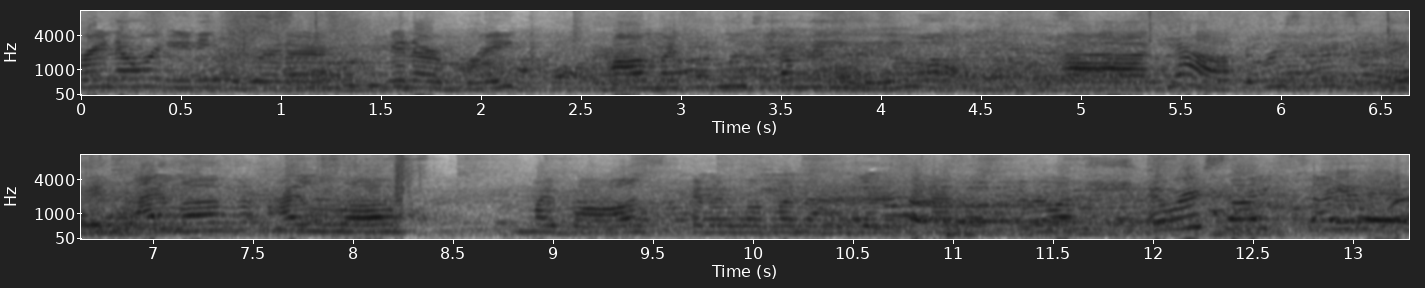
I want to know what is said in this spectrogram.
Right now we're eating because we're in our in our break. Um, my food looks amazing. Uh, yeah, we're so excited. I love I love my boss and I love my manager and I love everyone. And we're so excited.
